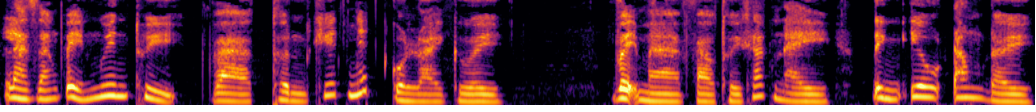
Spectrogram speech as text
là dáng vẻ nguyên thủy và thuần khiết nhất của loài người. Vậy mà vào thời khắc này, tình yêu đong đầy.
